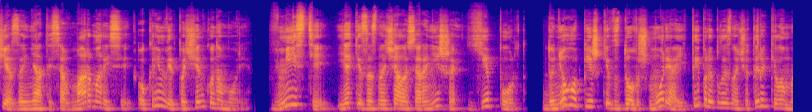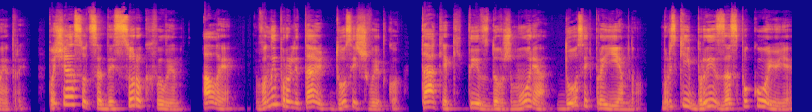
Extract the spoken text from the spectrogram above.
Ще зайнятися в Мармарисі, окрім відпочинку на морі? В місті, як і зазначалося раніше, є порт. До нього пішки вздовж моря йти приблизно 4 кілометри. По часу це десь 40 хвилин. Але вони пролітають досить швидко, так як йти вздовж моря досить приємно. Морський бриз заспокоює,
